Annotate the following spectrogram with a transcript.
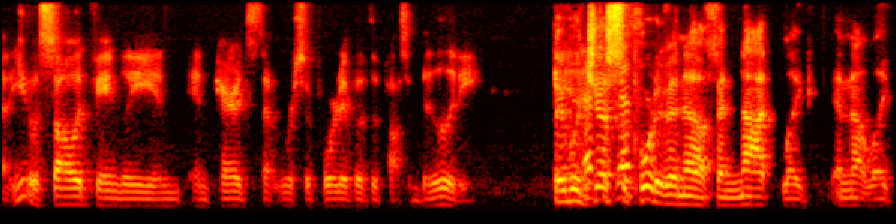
uh, you know a solid family and and parents that were supportive of the possibility. They were That's- just that's- supportive enough, and not like and not like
